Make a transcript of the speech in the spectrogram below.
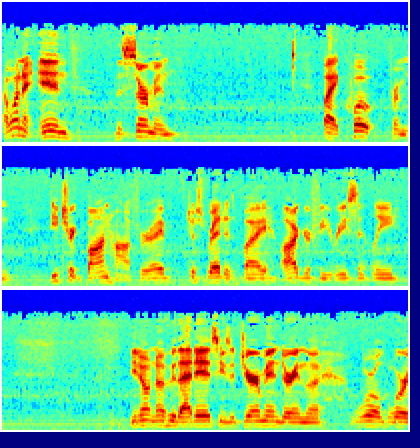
I want to end the sermon by a quote from Dietrich Bonhoeffer. I've just read his biography recently. If you don't know who that is, he's a German during the World War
